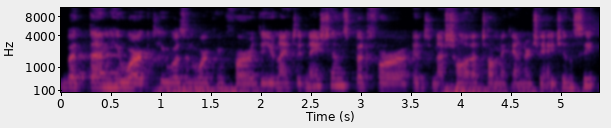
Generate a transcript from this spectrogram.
but then he worked he wasn't working for the United Nations but for International Atomic Energy Agency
